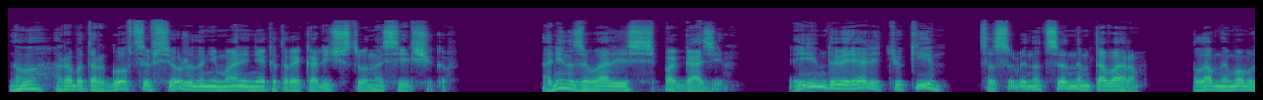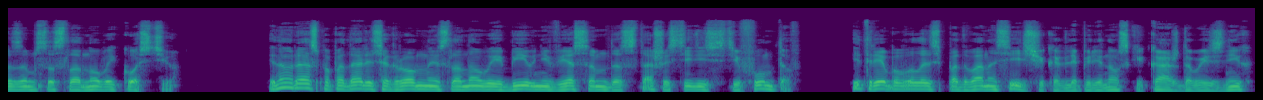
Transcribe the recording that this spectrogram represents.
но работорговцы все же нанимали некоторое количество носильщиков. Они назывались пагази. Им доверяли тюки с особенно ценным товаром, главным образом со слоновой костью. Иной раз попадались огромные слоновые бивни весом до 160 фунтов, и требовалось по два носильщика для переноски каждого из них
